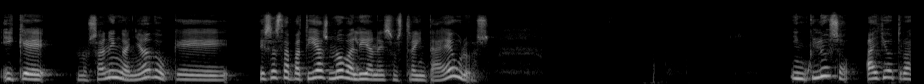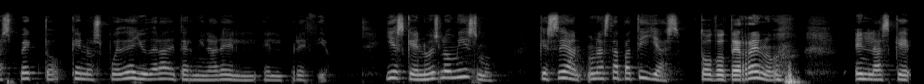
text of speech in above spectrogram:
y que nos han engañado, que esas zapatillas no valían esos 30 euros. Incluso hay otro aspecto que nos puede ayudar a determinar el, precio. Y es que no es lo mismo que sean unas zapatillas todoterreno en las que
